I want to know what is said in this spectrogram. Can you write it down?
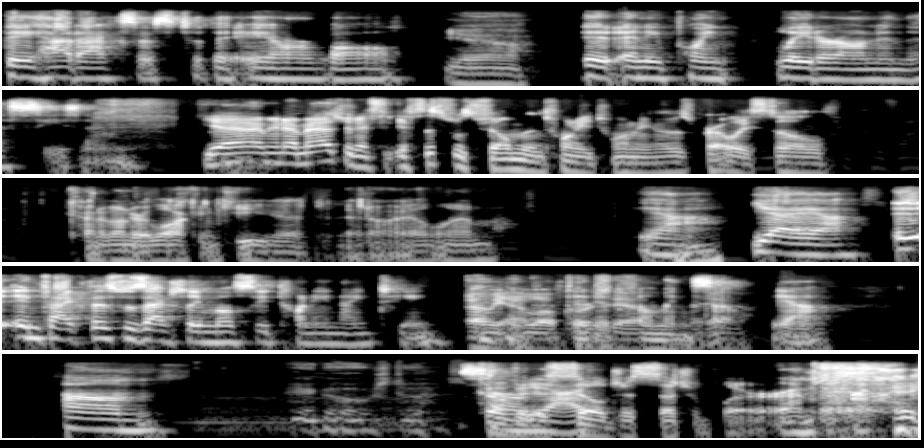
they had access to the AR wall yeah. at any point later on in this season. Yeah, I mean, I imagine if, if this was filmed in 2020, it was probably still kind of under lock and key at, at ILM. Yeah. Yeah, yeah. In fact, this was actually mostly 2019. Oh, yeah, well, of that course, yeah, filming. So, yeah. Um Here goes to so COVID yeah. is still just such a blur. I'm sorry.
